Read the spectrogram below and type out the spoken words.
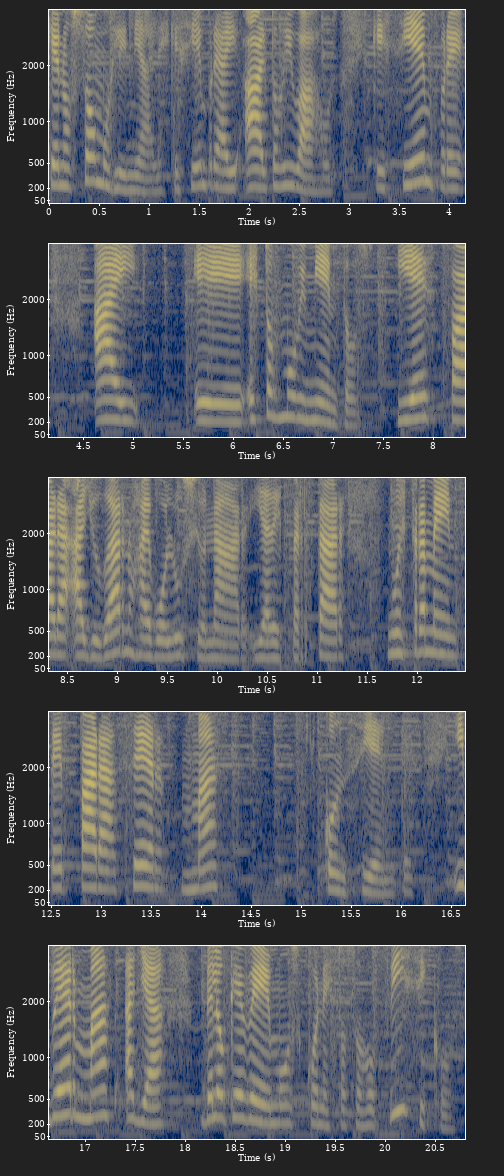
que no somos lineales, que siempre hay altos y bajos, que siempre hay eh, estos movimientos y es para ayudarnos a evolucionar y a despertar nuestra mente para ser más conscientes y ver más allá de lo que vemos con estos ojos físicos.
